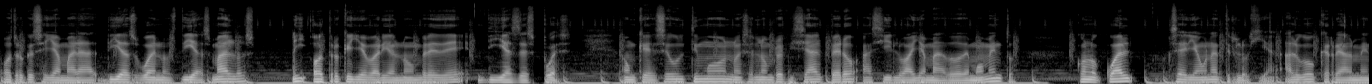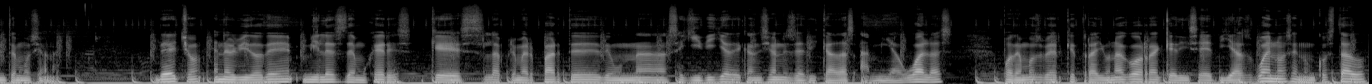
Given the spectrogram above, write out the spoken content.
otro que se llamará Días buenos, Días malos, y otro que llevaría el nombre de Días después, aunque ese último no es el nombre oficial, pero así lo ha llamado de momento, con lo cual sería una trilogía, algo que realmente emociona. De hecho, en el video de Miles de Mujeres, que es la primera parte de una seguidilla de canciones dedicadas a Mia Wallace, podemos ver que trae una gorra que dice días buenos en un costado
